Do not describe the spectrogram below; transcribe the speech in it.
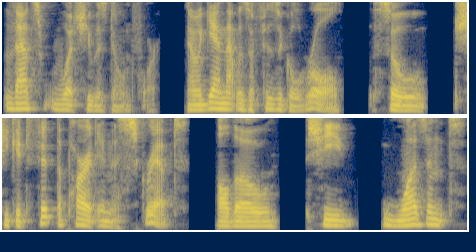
that's what she was known for. Now, again, that was a physical role, so she could fit the part in the script, although she wasn't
